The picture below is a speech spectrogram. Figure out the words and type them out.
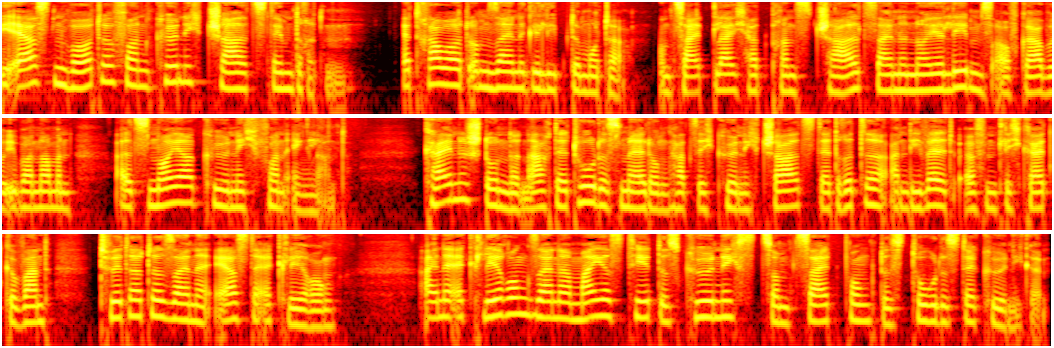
Die ersten Worte von König Charles III. Er trauert um seine geliebte Mutter und zeitgleich hat Prinz Charles seine neue Lebensaufgabe übernommen als neuer König von England. Keine Stunde nach der Todesmeldung hat sich König Charles III. an die Weltöffentlichkeit gewandt, twitterte seine erste Erklärung. Eine Erklärung seiner Majestät des Königs zum Zeitpunkt des Todes der Königin.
